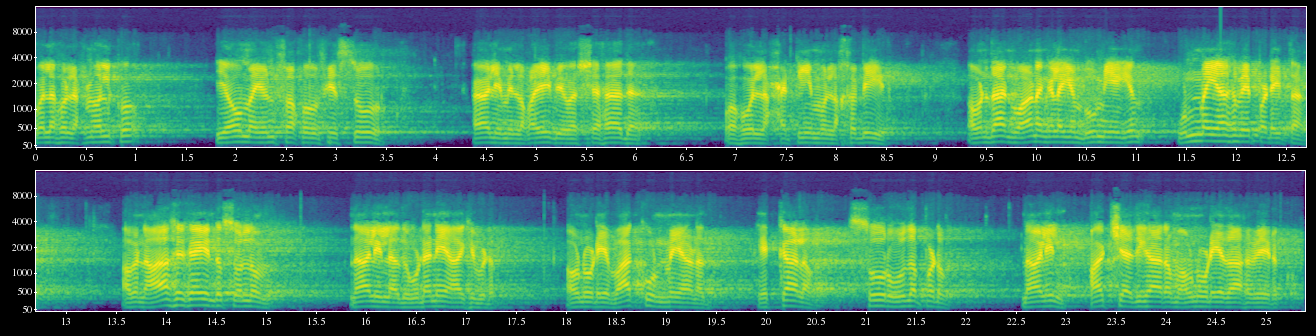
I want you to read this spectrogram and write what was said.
وله الملك يوم ينفخ في السور عالم الغيب والشهادة வஹுல் ஹக்கீமுல் ஹபீர். அவன்தான் வானங்களையும் பூமியையும் உண்மையாகவே படைத்தான். அவன் ஆகுக என்று சொல்லும் நாளில் அது உடனே ஆகிவிடும். அவனுடைய வாக்கு உண்மையானது. எக்காலம்? சூர் ஊதப்படும். நாளில் ஆட்சி அதிகாரம் அவனுடையதாகவே இருக்கும்.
